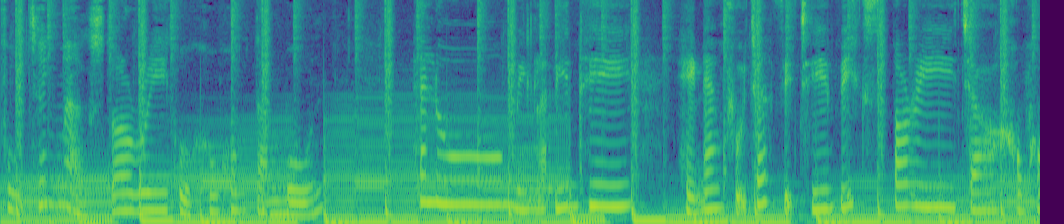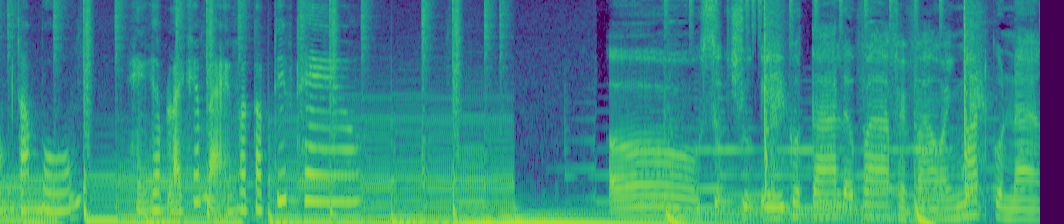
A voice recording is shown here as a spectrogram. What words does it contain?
phụ trách mảng story của 0084 Hello, mình là Yên Thi, hiện đang phụ trách vị trí viết story cho 0084 Hẹn gặp lại các bạn vào tập tiếp theo Oh, sự chú ý của ta lỡ va phải vào ánh mắt của nàng.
